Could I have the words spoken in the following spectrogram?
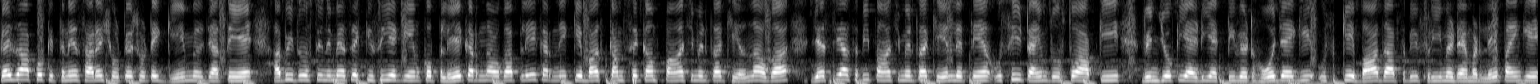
गैस आपको कितने सारे छोटे छोटे गेम मिल जाते हैं। अभी दोस्तों इनमें से किसी एक गेम को प्ले करना होगा। प्ले करने के बाद कम से कम पाँच मिनट तक खेलना होगा। जैसे आप सभी पाँच मिनट तक खेल लेते हैं, उसी टाइम दोस्तों आपकी विंजो की आईडी एक्टिवेट हो जाएगी। उसके बाद आप सभी फ्री में डैमेज ले पाएँगे।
